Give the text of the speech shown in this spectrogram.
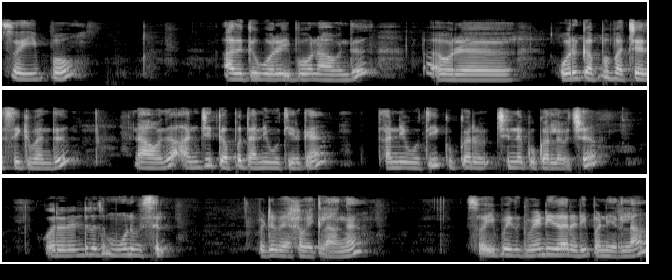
ஸோ இப்போது அதுக்கு ஒரு இப்போது நான் வந்து ஒரு ஒரு கப்பு பச்சரிசிக்கு வந்து நான் வந்து அஞ்சு கப்பு தண்ணி ஊற்றிருக்கேன் தண்ணி ஊற்றி குக்கர் சின்ன குக்கரில் வச்சு ஒரு ரெண்டுலேருந்து மூணு விசில் விட்டு வேக வைக்கலாங்க. ஸோ இப்போ இதுக்கு வேண்டியதாக ரெடி பண்ணிடலாம்.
